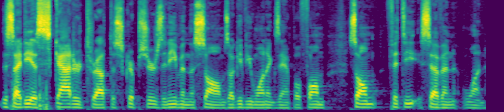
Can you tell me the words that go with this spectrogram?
This idea is scattered throughout the scriptures and even the Psalms. I'll give you one example Psalm, Psalm 57 1.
